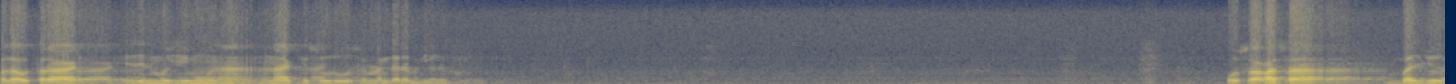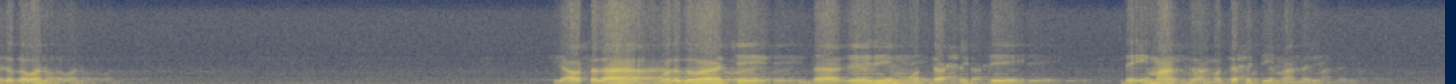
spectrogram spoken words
ولو ترا اذ المجرمون ناکسو روسهم عند ربهم اوس هغه څه بل جوز لګونو یا صدا ولګوا چې دا غیر متحد دی د ایمان سره متحد ایمان نه دی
